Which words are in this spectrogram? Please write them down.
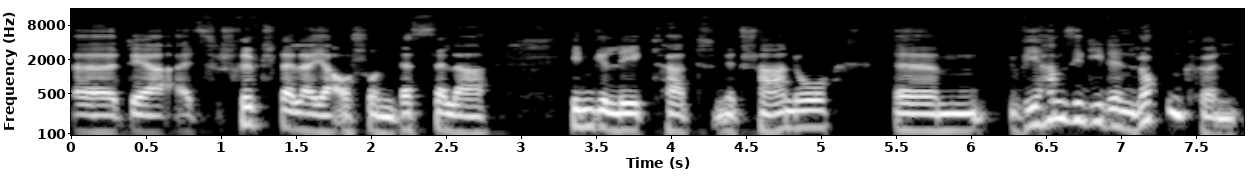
äh, der als Schriftsteller ja auch schon einen Bestseller hingelegt hat mit Chano. Ähm, wie haben Sie die denn locken können?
